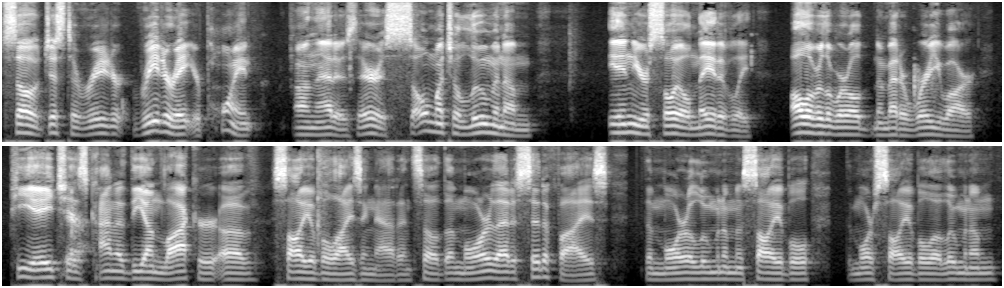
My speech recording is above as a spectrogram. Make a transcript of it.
so just to reiter, reiterate your point on that is there is so much aluminum in your soil natively all over the world, no matter where you are. pH is kind of the unlocker of solubilizing that, and so the more that acidifies, the more aluminum is soluble. The more soluble aluminum,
